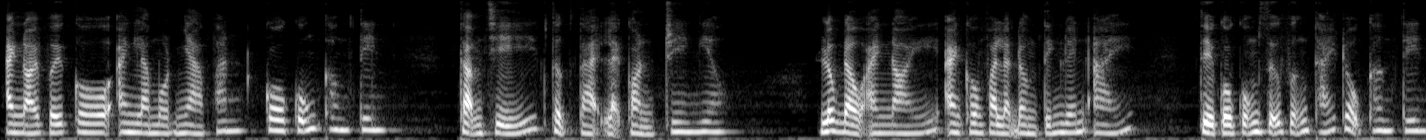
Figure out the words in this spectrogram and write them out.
anh nói với cô anh là một nhà văn, cô cũng không tin. Thậm chí thực tại lại còn truy nghiêu. Lúc đầu anh nói anh không phải là đồng tính luyến ái, thì cô cũng giữ vững thái độ không tin.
